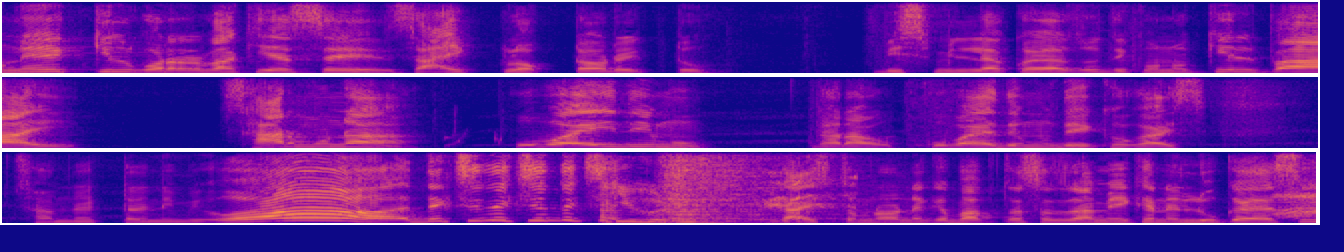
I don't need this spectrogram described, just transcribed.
অনেক কিল করার বাকি আছে যাই ক্লকটার একটু। বিসমিল্লা কয়া যদি কোনো কিল পাই সার মুনা কোবাই দিমু। দাঁড়াও কোবাই দিমু দেখো গাইস সামনে একটা নিমি ও দেখছি দেখছি দেখছি। গাইস তোমরা অনেকে ভাবতেছো যে আমি এখানে লুকায় আছি।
